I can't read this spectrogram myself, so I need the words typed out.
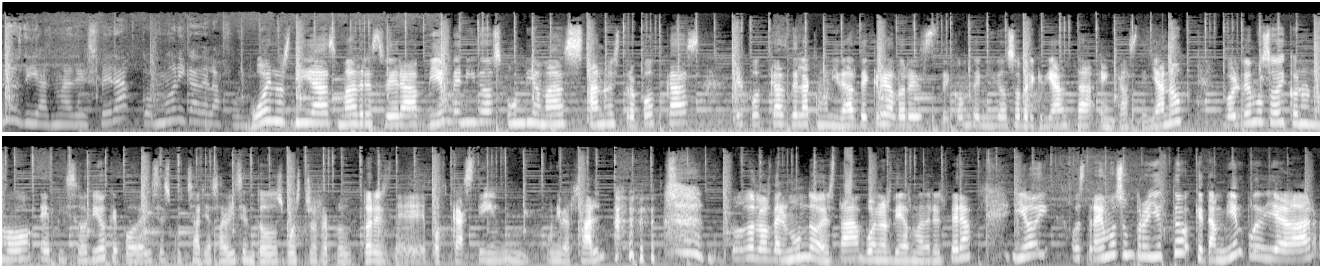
Buenos días, Madre Esfera, con Mónica de la Fuente. Buenos días, Madre Esfera. Bienvenidos un día más a nuestro podcast, el podcast de la comunidad de creadores de contenido sobre crianza en castellano. Volvemos hoy con un nuevo episodio que podéis escuchar, ya sabéis, en todos vuestros reproductores de podcasting universal. todos los del mundo está Buenos días, Madre Esfera. Y hoy os traemos un proyecto que también puede llegar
